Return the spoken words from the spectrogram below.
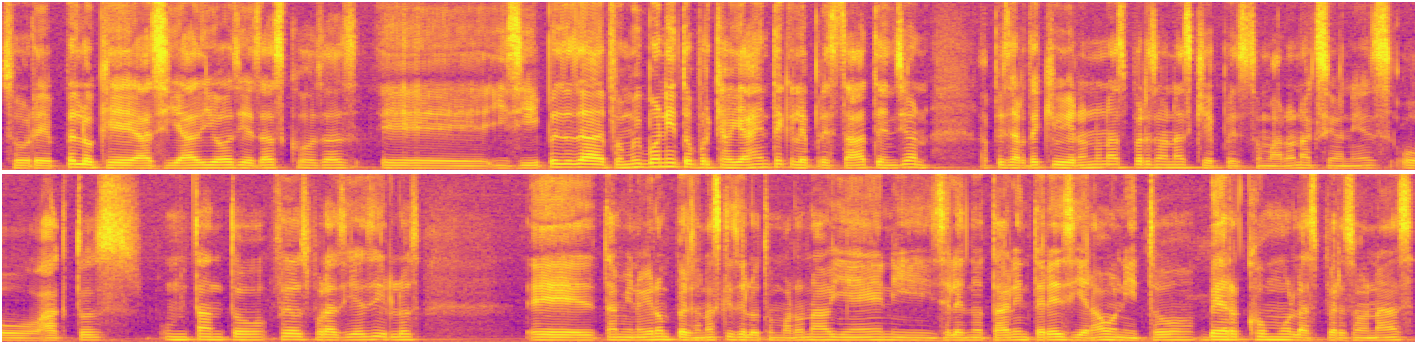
sobre pues, lo que hacía Dios y esas cosas. Eh, y sí, pues o sea, fue muy bonito porque había gente que le prestaba atención, a pesar de que hubieron unas personas que pues tomaron acciones o actos un tanto feos, por así decirlos. Eh, también hubieron personas que se lo tomaron a bien y se les notaba el interés y era bonito ver cómo las personas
